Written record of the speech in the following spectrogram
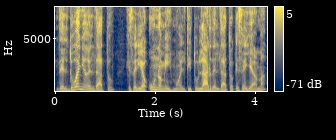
del dueño del dato, que sería uno mismo, el titular del dato que se llama,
